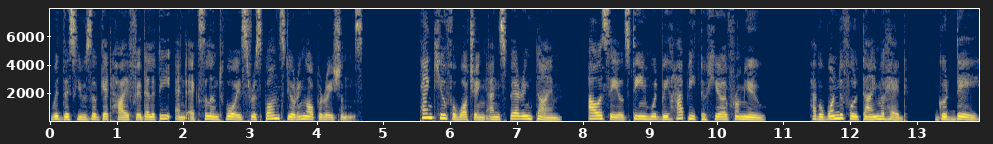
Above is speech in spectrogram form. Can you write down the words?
with this user get high fidelity and excellent voice response during operations. Thank you for watching and sparing time. Our sales team would be happy to hear from you. Have a wonderful time ahead. Good day.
